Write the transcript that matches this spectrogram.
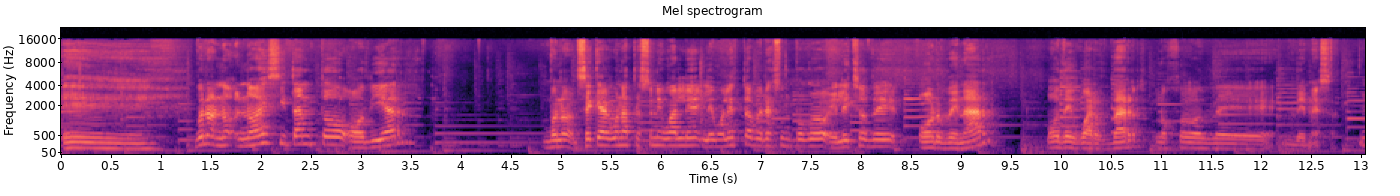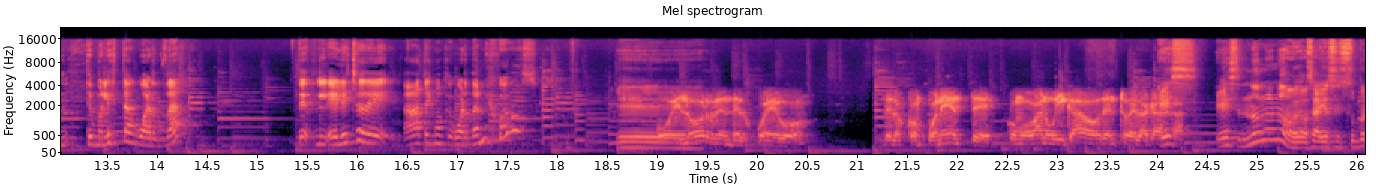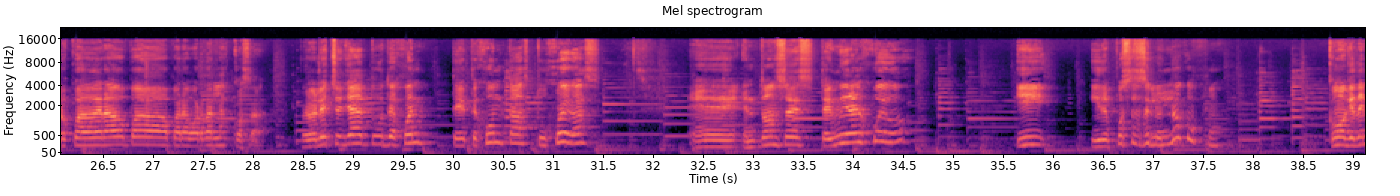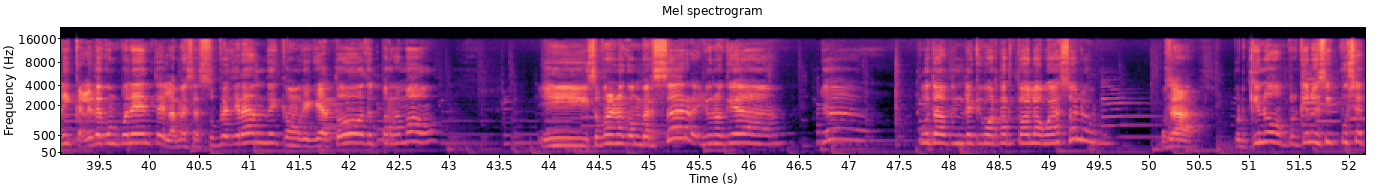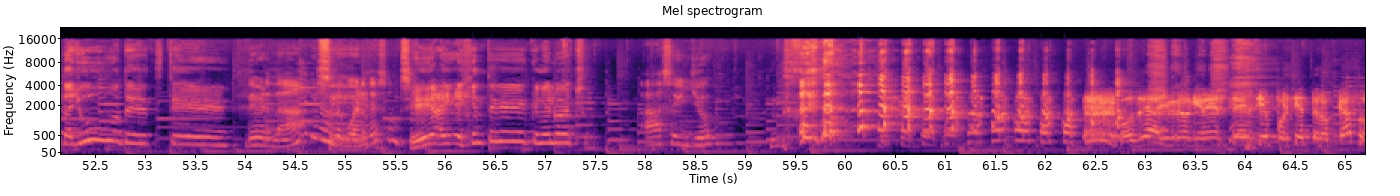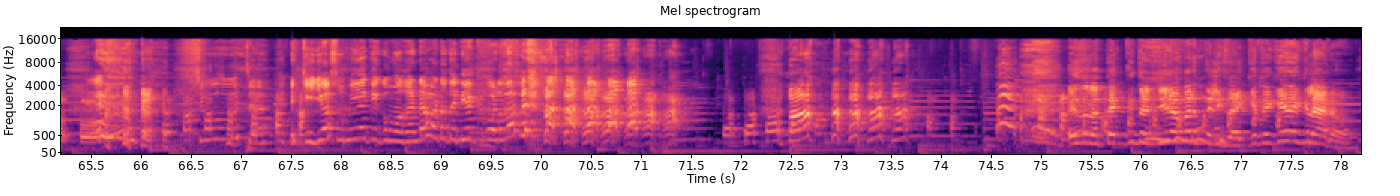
Eh, bueno, no, no es si tanto odiar. Bueno, sé que a algunas personas igual le, le molesta, pero es un poco el hecho de ordenar o de guardar los juegos de, de mesa. ¿Te molesta guardar? Te- ¿El hecho de, ah, tengo que guardar mis juegos? Eh, O el orden del juego, de los componentes, cómo van ubicados dentro de la caja. Es, es, no, no, no, o sea, yo soy súper cuadrado pa- para guardar las cosas. Pero el hecho ya, tú te, te, te juntas, tú juegas, eh, entonces termina el juego y, y después se hacen los locos. po. Como que tenéis caleta de componentes, la mesa es súper grande, como que queda todo desparramado. Y se ponen a conversar y uno queda, ya, puta, tendré que guardar toda la weá solo. O sea, ¿Por qué no, por qué no decir pucha te ayudo? Te, te- ¿De verdad? Yo no Sí. recuerdo eso. Sí, hay, hay gente que, que me lo ha hecho. Ah, soy yo. O sea, yo creo que debe ser 100% de los casos. po. Chucha. Es que yo asumía que como ganaba no tenía que guardar. Eso no está escrito en ninguna parte, Lisa, que te quede claro.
